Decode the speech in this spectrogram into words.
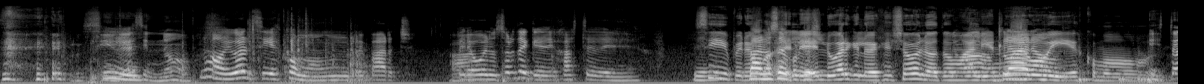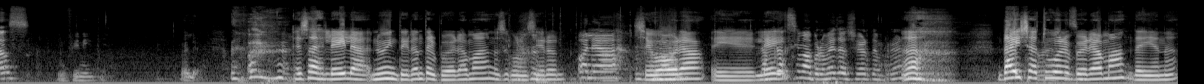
Sí. Decir no. No, igual sí, es como un reparche. Ah. Pero bueno, suerte que dejaste de... de- Sí, pero Va, no sé, el, lugar que lo dejé yo lo toma No, alguien claro. nuevo y es como Estás infinito. Vale. Esa es Leila, nueva integrante del programa, no se conocieron. Hola. Llegó ahora. Eh, La próxima prometo llegar temprano. Ah, Dai ya estuvo en el programa, Diana.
